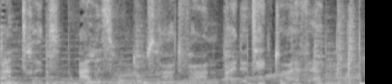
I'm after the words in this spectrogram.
Antritt: Alles rund ums Radfahren bei Detektor FM.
